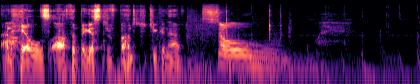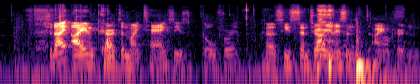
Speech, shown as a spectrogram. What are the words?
and hills are the biggest advantage you can have. So should I Iron Curtain my tanks? He's go for it because he's Centurion isn't Iron Curtain.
